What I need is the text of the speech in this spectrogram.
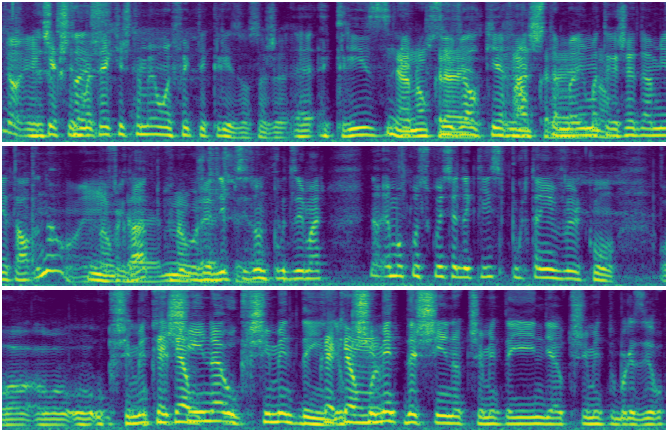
Não, é As que este- questões- mas é que isto também é um efeito da crise, ou seja, a, a crise Não, é não possível creio, que arraste não creio, também uma não. tragédia ambiental. Não, é Não verdade, creio, porque não hoje em dia precisam de produzir mais. Não, é uma consequência da crise porque tem a ver com o, o- o- o crescimento que é da é o- China, o crescimento da Índia. é que o é uma- crescimento da China, o crescimento da Índia, o crescimento do Brasil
